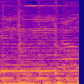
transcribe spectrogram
दे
